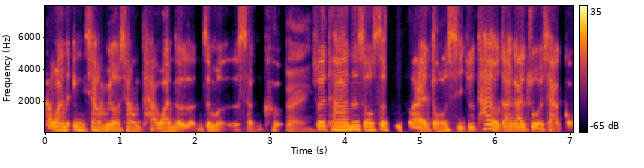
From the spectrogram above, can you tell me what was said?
台湾的印象没有像台湾的人这么深刻，对，所以他那时候设计出来的东西，就是他有大概做一下功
